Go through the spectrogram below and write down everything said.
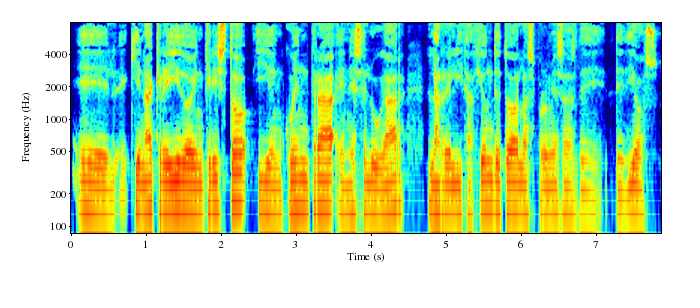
quien ha creído en Cristo y encuentra en ese lugar la realización de todas las promesas de, Dios.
